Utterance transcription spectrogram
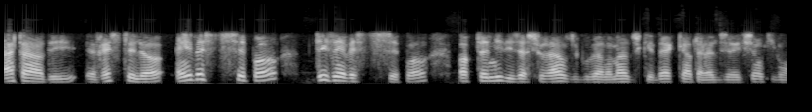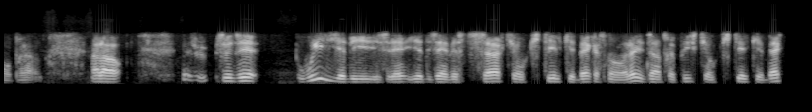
attendez, restez là, investissez pas, désinvestissez pas, obtenez des assurances du gouvernement du Québec quant à la direction qu'ils vont prendre. Alors, je, veux dire, oui, il y, a des, investisseurs qui ont quitté le Québec à ce moment-là, des entreprises qui ont quitté le Québec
